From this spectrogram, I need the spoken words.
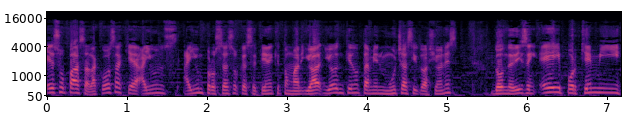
eso pasa. La cosa es que hay un, hay un proceso que se tiene que tomar. Yo, yo entiendo también muchas situaciones donde dicen, hey, ¿por qué mi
